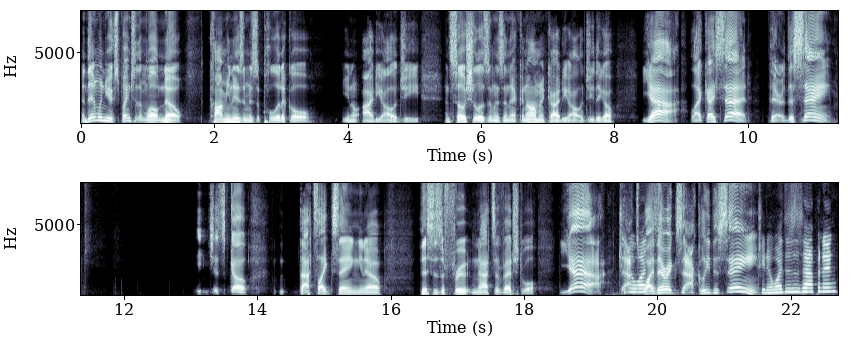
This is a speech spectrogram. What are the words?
then when you explain to them, well, no, communism is a political, you know, ideology and socialism is an economic ideology, they go, "Yeah, like I said, they're the same." You just go, that's like saying, you know, this is a fruit and that's a vegetable. Yeah, Do you know that's why why this- they're exactly the same. Do you know why this is happening?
